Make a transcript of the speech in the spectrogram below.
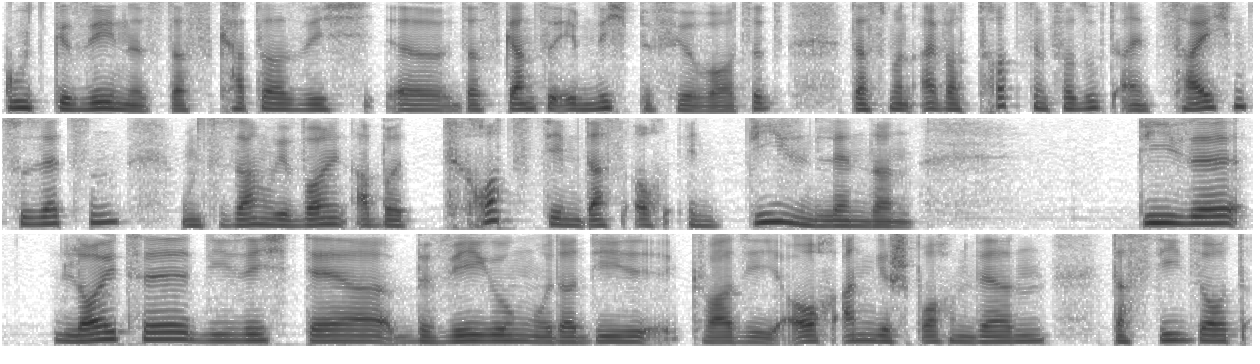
gut gesehen ist, dass Katar sich äh, das Ganze eben nicht befürwortet, dass man einfach trotzdem versucht, ein Zeichen zu setzen, um zu sagen, wir wollen aber trotzdem, dass auch in diesen Ländern diese Leute, die sich der Bewegung oder die quasi auch angesprochen werden, dass die dort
